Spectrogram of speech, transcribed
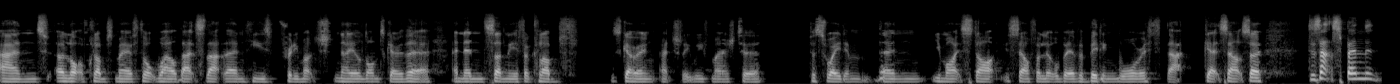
and a lot of clubs may have thought well that's that then he's pretty much nailed on to go there and then suddenly if a club's is going actually we've managed to persuade him, then you might start yourself a little bit of a bidding war if that gets out. So, does that spend the,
